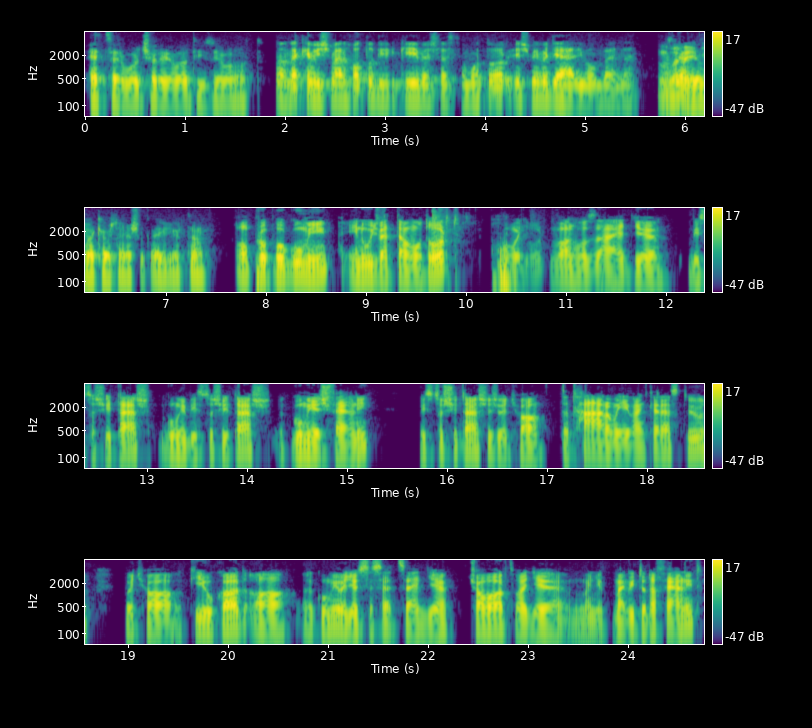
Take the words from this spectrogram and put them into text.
egyszer volt cserélve a tíz év alatt. Na, nekem is már hatodik éves lesz a motor, és még a gyári van benne. Az ez nekem is nagyon sokáig értem. Apropó gumi, én úgy vettem a motort, hogy van hozzá egy biztosítás, gumibiztosítás, gumi és felni, biztosítás, és hogyha, tehát három éven keresztül, hogyha kiukad a gumi, vagy összeszedsz egy, csavart, vagy mondjuk megütöd a felnit,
